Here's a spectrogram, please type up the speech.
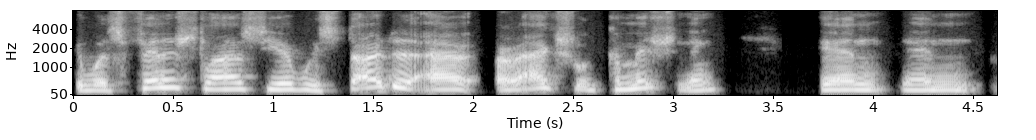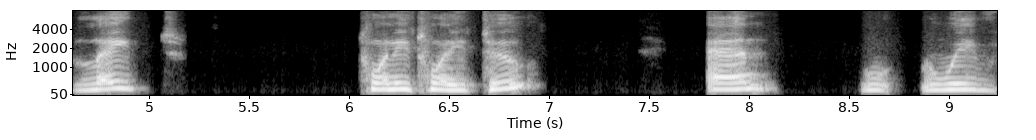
It was finished last year. We started our, our actual commissioning in in late 2022, and we've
